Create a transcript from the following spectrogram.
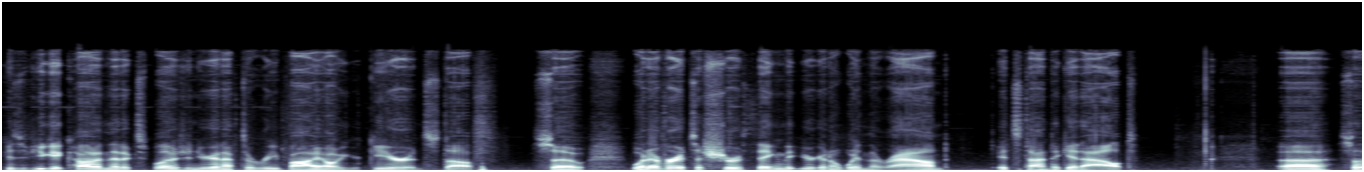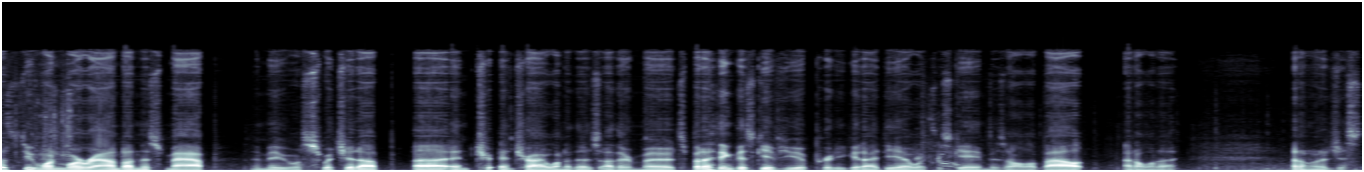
Because if you get caught in that explosion, you're going to have to rebuy all your gear and stuff. So whenever it's a sure thing that you're going to win the round, it's time to get out. Uh, so let's do one more round on this map, and maybe we'll switch it up uh, and tr and try one of those other modes. But I think this gives you a pretty good idea what this game is all about. I don't want to, I don't want to just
